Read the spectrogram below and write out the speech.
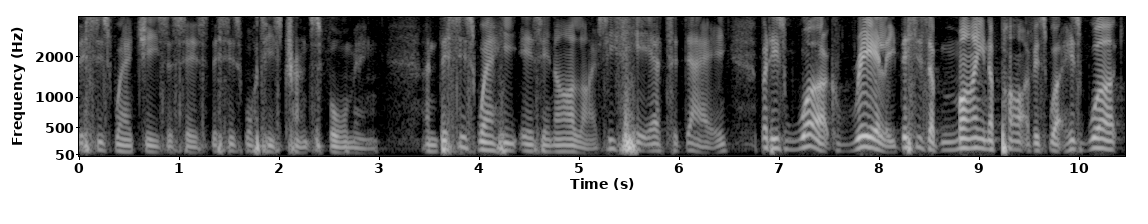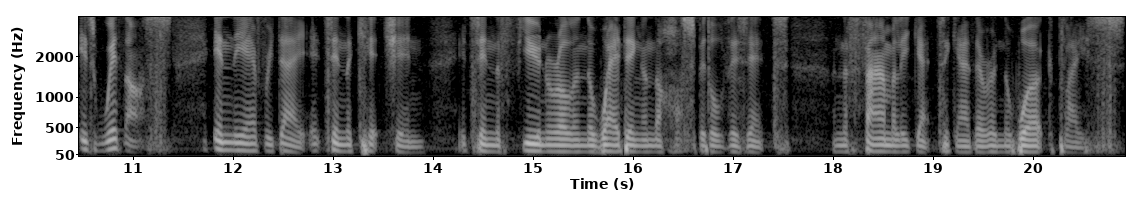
This is where Jesus is. This is what he's transforming. And this is where he is in our lives. He's here today, but his work really, this is a minor part of his work. His work is with us in the everyday. It's in the kitchen, it's in the funeral and the wedding and the hospital visit and the family get together and the workplace.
